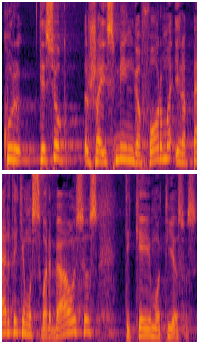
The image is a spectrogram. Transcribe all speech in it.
kur tiesiog žaisminga forma yra perteikiamos svarbiausios tikėjimo tiesos.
